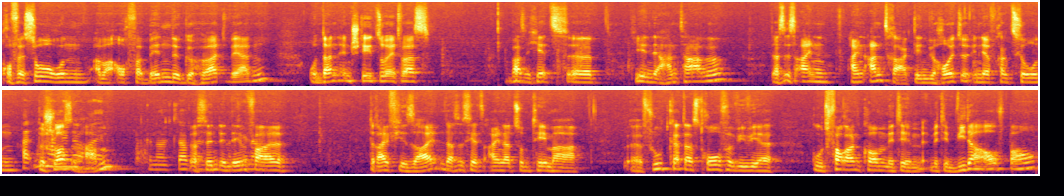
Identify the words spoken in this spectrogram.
Professoren, aber auch Verbände gehört werden. Und dann entsteht so etwas, was ich jetzt äh, hier in der Hand habe. Das ist ein, ein Antrag, den wir heute in der Fraktion Halten beschlossen haben. Genau, glaub, das sind in dem Fall drei, vier Seiten. Das ist jetzt einer zum Thema äh, Flutkatastrophe, wie wir gut vorankommen mit dem, mit dem Wiederaufbau.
